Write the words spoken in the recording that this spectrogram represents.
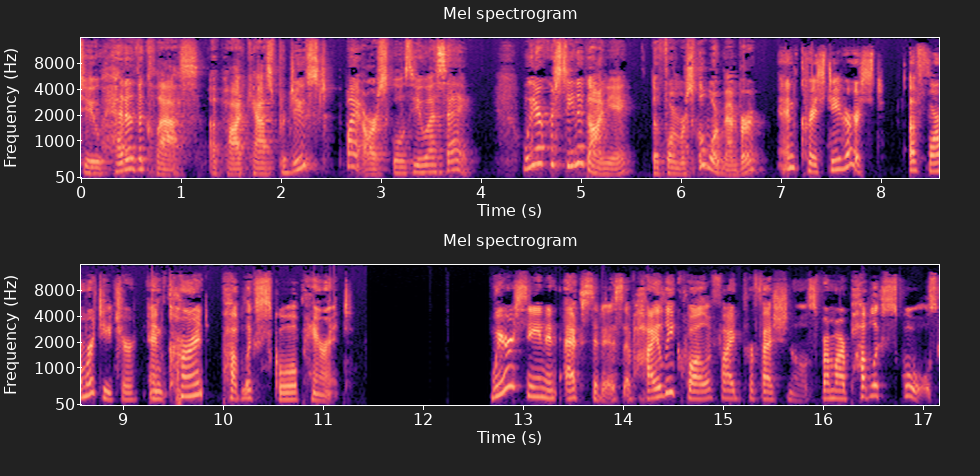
To Head of the Class, a podcast produced by Our Schools USA. We are Christina Gagne, the former school board member, and Kristi Hurst, a former teacher and current public school parent. We're seeing an exodus of highly qualified professionals from our public schools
